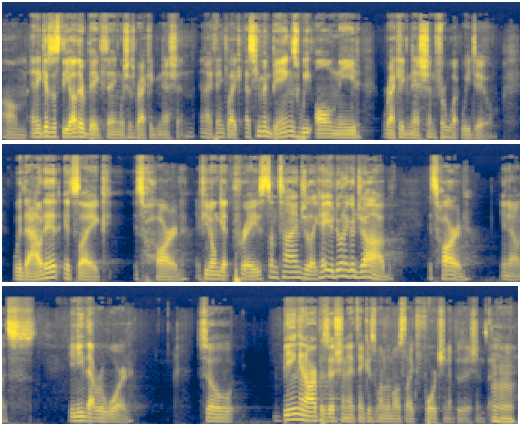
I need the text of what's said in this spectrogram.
Um, and it gives us the other big thing, which is recognition. And I think, like, as human beings, we all need recognition for what we do. Without it, it's like, it's hard. If you don't get praised sometimes, you're like, hey, you're doing a good job. It's hard. You know, it's, you need that reward. So being in our position, I think, is one of the most like fortunate positions ever. Mm-hmm.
